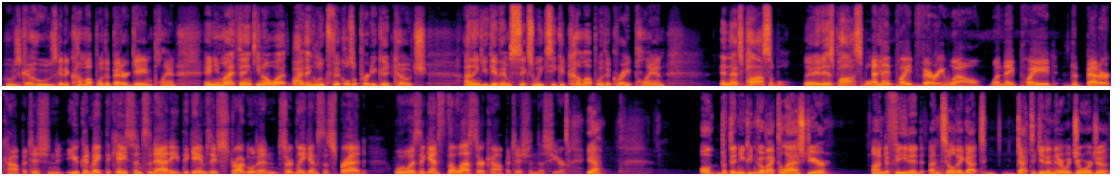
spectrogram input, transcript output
who's who's going to come up with a better game plan. And you might think, you know what? I think Luke Fickell's a pretty good coach. I think you give him six weeks, he could come up with a great plan, and that's possible. It is possible. And they played very well when they played the better competition. You could make the case Cincinnati, the games they've struggled in, certainly against the spread, was against the lesser competition this year. Yeah. But then you can go back to last year undefeated until they got to got to get in there with Georgia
